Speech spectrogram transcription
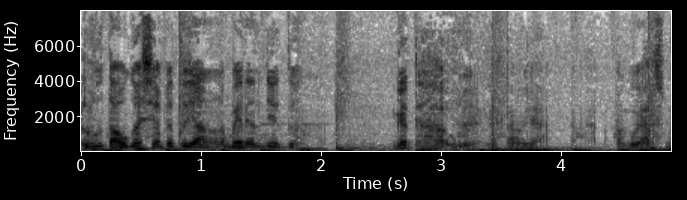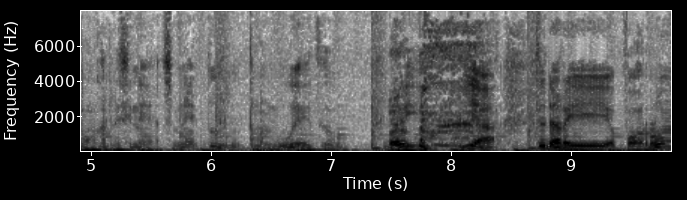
lu tahu gak siapa tuh yang ngebanin dia tuh? Gak tahu. Gue. nggak tahu ya. Apa gue harus bongkar di sini ya? Sebenarnya itu teman gue itu. Dari iya itu dari forum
